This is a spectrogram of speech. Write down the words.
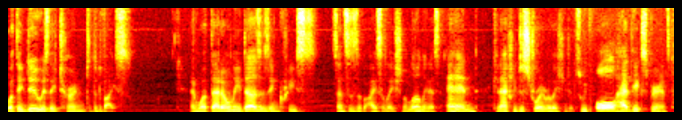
what they do is they turn to the device. And what that only does is increase senses of isolation and loneliness and can actually destroy relationships. We've all had the experience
